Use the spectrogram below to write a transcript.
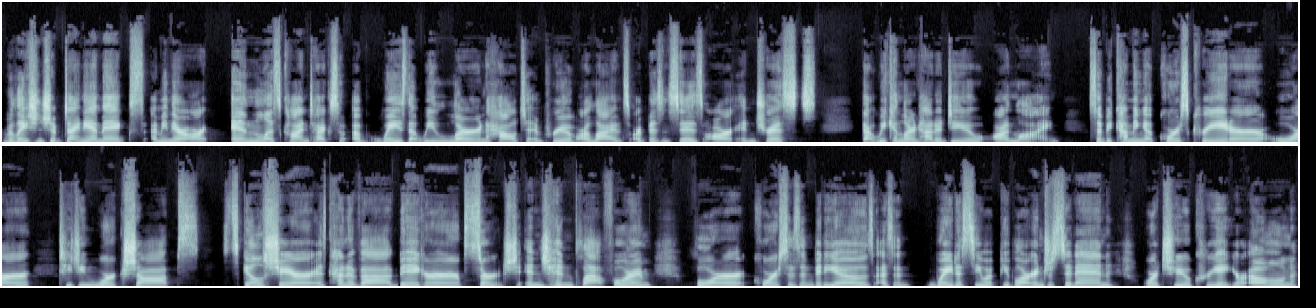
relationship dynamics. I mean, there are endless contexts of ways that we learn how to improve our lives, our businesses, our interests that we can learn how to do online. So becoming a course creator or teaching workshops, Skillshare is kind of a bigger search engine platform for courses and videos as a way to see what people are interested in or to create your own.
